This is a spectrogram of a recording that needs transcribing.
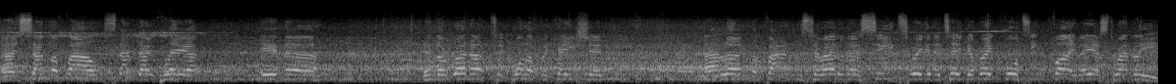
Uh, Samba Fall, standout player in, uh, in the run-up to qualification. Look, the fans are out of their seats. We're going to take a break, 14-5, AS Douanes lead.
